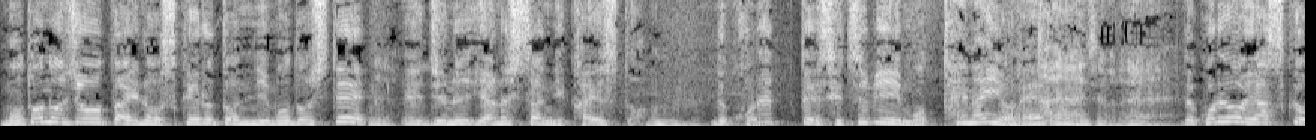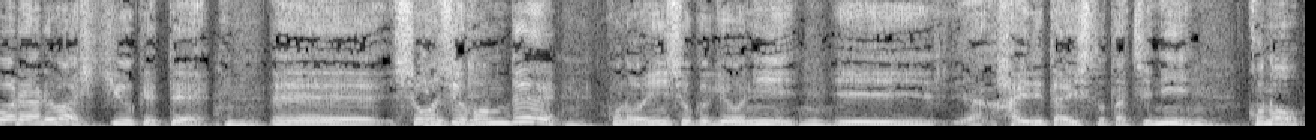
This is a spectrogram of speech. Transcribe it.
元の状態のスケルトンに戻して、ね、え家主さんに返すと、うん、でこれって設備もったいないよね。もったいないですよね。でこれを安く我々は引き受けて、うん、えー、少資本でこの飲食業に、うん、入りたい人たちに、この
